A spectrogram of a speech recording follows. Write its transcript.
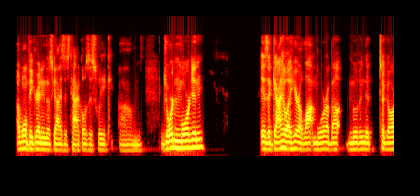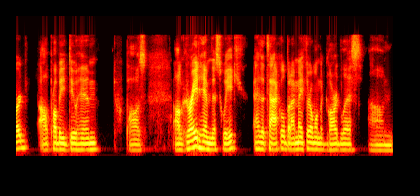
I won't be grading those guys as tackles this week. Um, Jordan Morgan is a guy who I hear a lot more about moving to, to guard. I'll probably do him. Pause. I'll grade him this week as a tackle, but I may throw him on the guard list. Um,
